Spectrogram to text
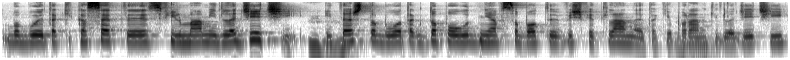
bo były takie kasety z filmami dla dzieci. I też to było tak do południa w soboty wyświetlane, takie poranki dla dzieci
